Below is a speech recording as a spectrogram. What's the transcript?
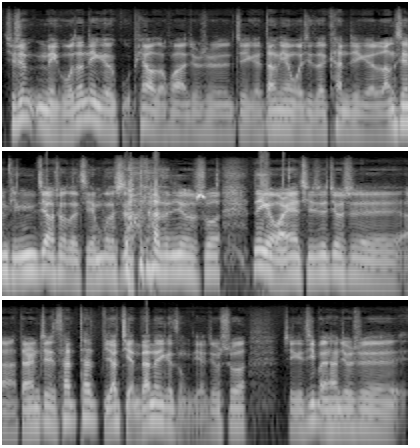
其实美国的那个股票的话，就是这个当年我记得看这个郎咸平教授的节目的时候，他曾经就是说那个玩意儿其实就是啊，当然这是他他比较简单的一个总结，就是说这个基本上就是。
